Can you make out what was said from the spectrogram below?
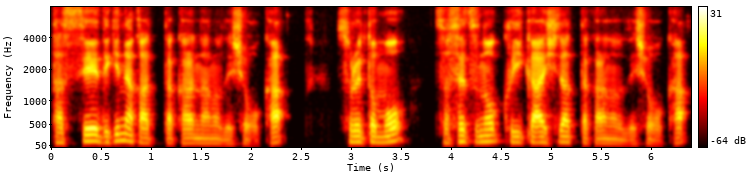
達成できなかったからなのでしょうかそれとも挫折の繰り返しだったからなのでしょうか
